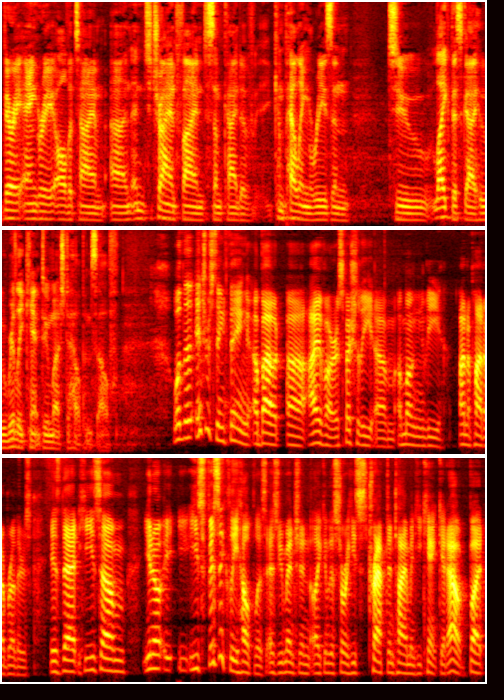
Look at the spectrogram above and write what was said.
very angry all the time, uh, and, and to try and find some kind of compelling reason to like this guy who really can't do much to help himself. Well, the interesting thing about uh, Ivar, especially um, among the Anni-Padda brothers, is that he's, um, you know, he's physically helpless, as you mentioned. Like in the story, he's trapped in time and he can't get out. But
